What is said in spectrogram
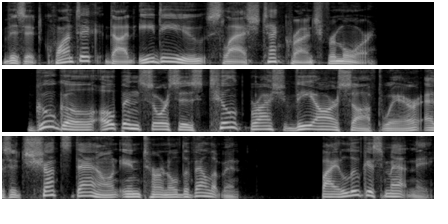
Visit quantic.edu/slash TechCrunch for more. Google open sources Tilt Brush VR software as it shuts down internal development. By Lucas Matney.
